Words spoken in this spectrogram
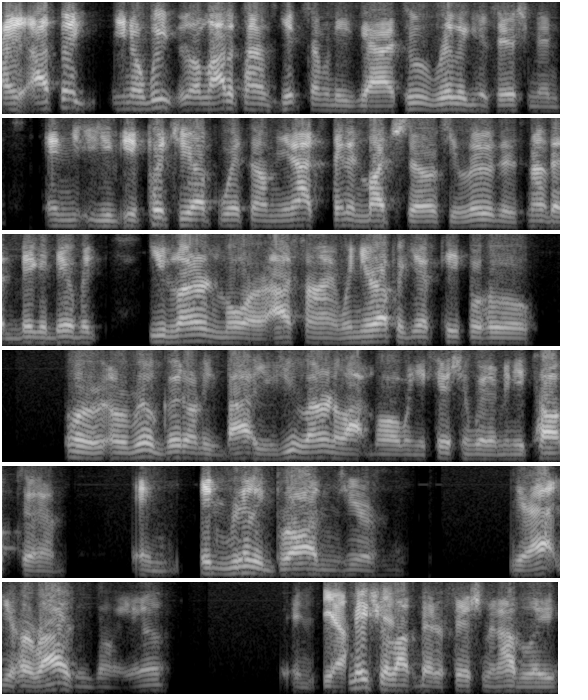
I, I think you know we a lot of times get some of these guys who are really good fishermen, and you it puts you up with them. You're not spending much, so if you lose, it's not that big a deal. But you learn more. I find when you're up against people who who are, are real good on these bayous, you learn a lot more when you're fishing with them and you talk to them, and it really broadens your your your horizons on it. You know and yeah, makes you a lot better fisherman, I believe.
